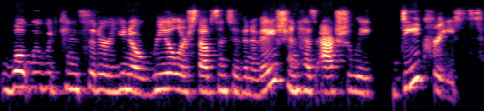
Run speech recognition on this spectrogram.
what we would consider, you know, real or substantive innovation has actually decreased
